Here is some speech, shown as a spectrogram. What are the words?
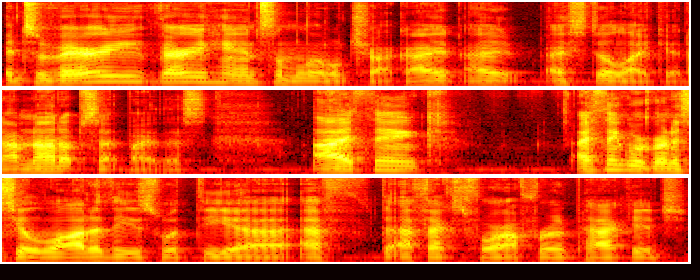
it's a very very handsome little truck. I, I I still like it. I'm not upset by this. I think I think we're going to see a lot of these with the uh, F the FX4 off road package.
